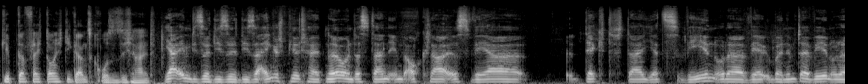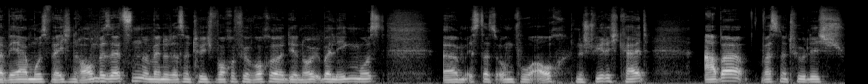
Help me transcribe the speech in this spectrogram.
gibt dann vielleicht doch nicht die ganz große Sicherheit. Ja, eben diese, diese, diese Eingespieltheit, ne? Und dass dann eben auch klar ist, wer deckt da jetzt wen oder wer übernimmt da wen oder wer muss welchen Raum besetzen. Und wenn du das natürlich Woche für Woche dir neu überlegen musst, ähm, ist das irgendwo auch eine Schwierigkeit. Aber was natürlich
